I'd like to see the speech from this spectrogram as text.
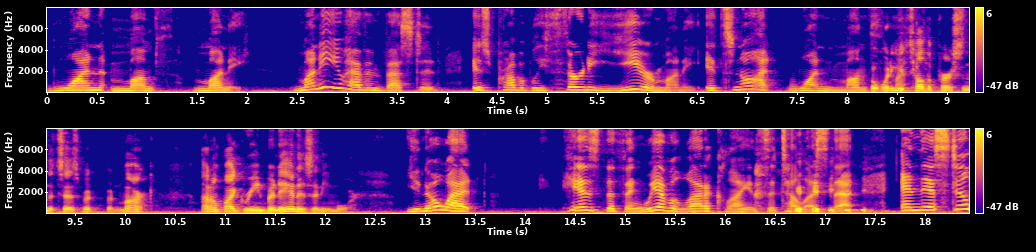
one month money. Money you have invested is probably 30 year money. It's not one month. But what do you tell the person that says, "But but Marc, I don't buy green bananas anymore"? You know what? Here's the thing. We have a lot of clients that tell us that. And they're still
